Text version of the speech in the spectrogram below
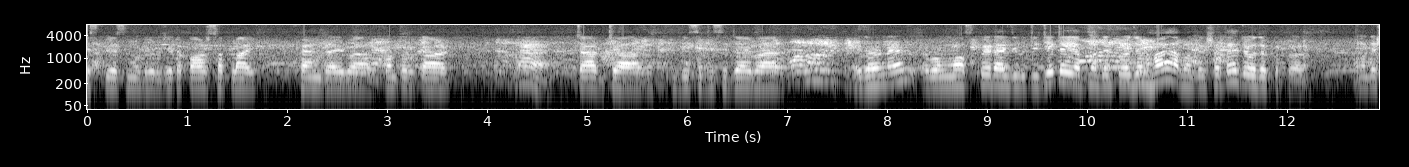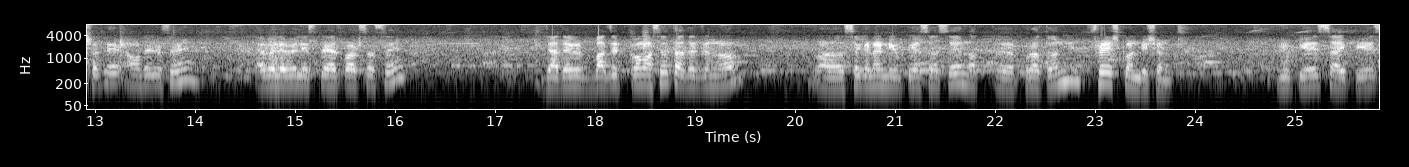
এসপিএস মডিউল যেটা power supply fan driver control card হ্যাঁ চার্জার ডিসি ডিসি ড্রাইভার এ ধরনের এবং মসপেড আইজিবিটি যেটাই আপনাদের প্রয়োজন হয় আমাদের সাথে যোগাযোগ করতে পারেন। আমাদের সাথে আমাদের কাছে অ্যাভেলেবেল স্পেয়ার পার্টস আছে। যাদের বাজেট কম আছে, তাদের জন্য সেকেন্ড হ্যান্ড ইউপিএস আছে পুরাতন ফ্রেশ কন্ডিশন ইউপিএস আইপিএস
